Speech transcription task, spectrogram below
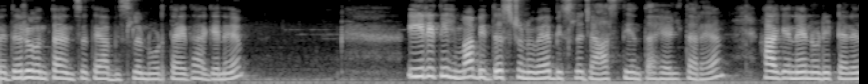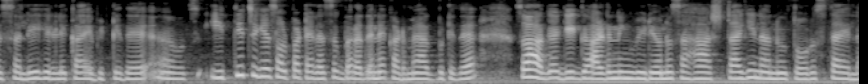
ವೆದರು ಅಂತ ಅನಿಸುತ್ತೆ ಆ ಬಿಸಿಲು ನೋಡ್ತಾ ಇದ್ದ ಹಾಗೆಯೇ ಈ ರೀತಿ ಹಿಮ ಬಿದ್ದಷ್ಟು ಬಿಸಿಲು ಜಾಸ್ತಿ ಅಂತ ಹೇಳ್ತಾರೆ. ಹಾಗೆಯೇ ನೋಡಿ ಟೆರೆಸಲ್ಲಿ ಹಿರಳಿಕಾಯಿ ಬಿಟ್ಟಿದೆ. ಇತ್ತೀಚೆಗೆ ಸ್ವಲ್ಪ ಟೆರೆಸಿಗೆ ಬರೋದೇ ಕಡಿಮೆ ಆಗಿಬಿಟ್ಟಿದೆ. ಸೊ ಹಾಗಾಗಿ ಗಾರ್ಡನಿಂಗ್ ವೀಡಿಯೋನೂ ಸಹ ಅಷ್ಟಾಗಿ ನಾನು ತೋರಿಸ್ತಾ ಇಲ್ಲ.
